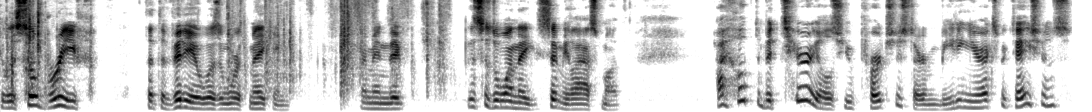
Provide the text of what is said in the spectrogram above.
it was so brief that the video wasn't worth making. I mean, they, this is the one they sent me last month. I hope the materials you purchased are meeting your expectations.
